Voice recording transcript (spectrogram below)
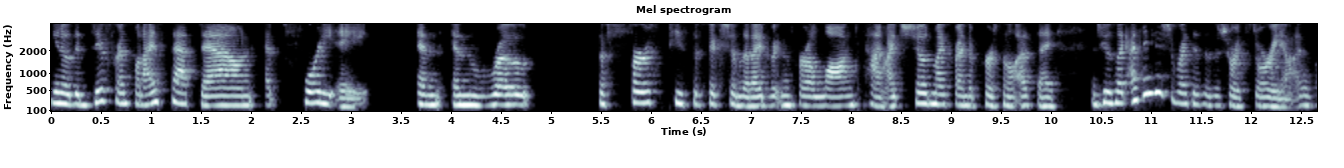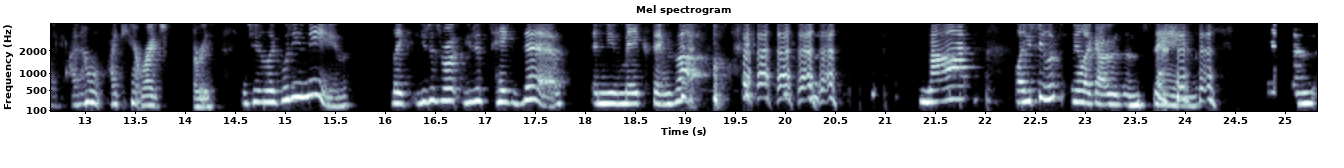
You know, the difference when I sat down at 48 and, and wrote the first piece of fiction that I'd written for a long time, I'd showed my friend a personal essay and she was like, I think you should write this as a short story. And I was like, I don't, I can't write stories. And she was like, What do you mean? like you just wrote you just take this and you make things up not like she looked at me like i was insane and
